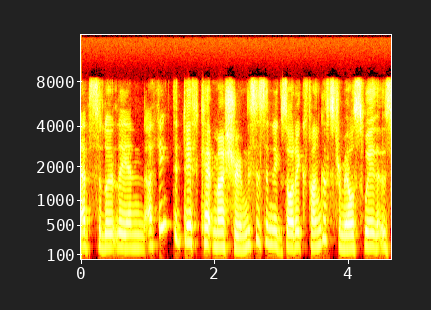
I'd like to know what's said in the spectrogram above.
Absolutely. And I think the death cap mushroom, this is an exotic fungus from elsewhere that was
